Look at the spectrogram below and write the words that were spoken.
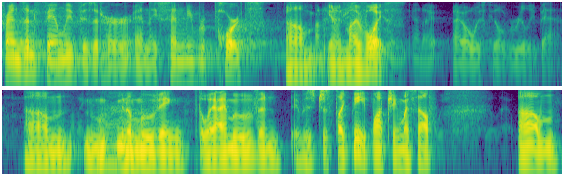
friends and family visit her, and they send me reports, um, you know, in my voice. And I, I always feel really bad. Um, m- you know, moving the way I move, and it was just like me watching myself. Um,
